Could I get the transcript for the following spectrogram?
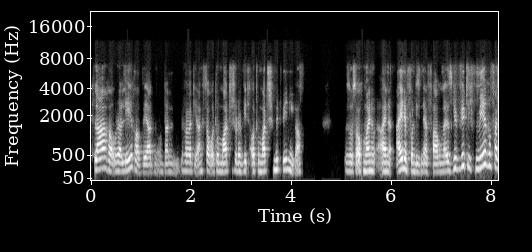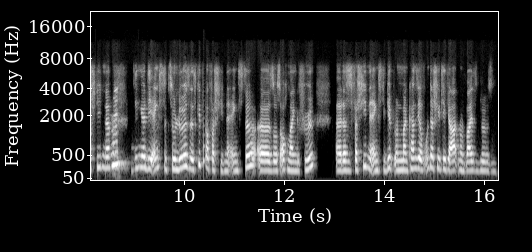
klarer oder leerer werden und dann hört die Angst auch automatisch oder wird automatisch mit weniger. So ist auch meine, eine, eine von diesen Erfahrungen. Also es gibt wirklich mehrere verschiedene mhm. Dinge, die Ängste zu lösen. Es gibt auch verschiedene Ängste, äh, so ist auch mein Gefühl, äh, dass es verschiedene Ängste gibt und man kann sie auf unterschiedliche Arten und Weisen lösen.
